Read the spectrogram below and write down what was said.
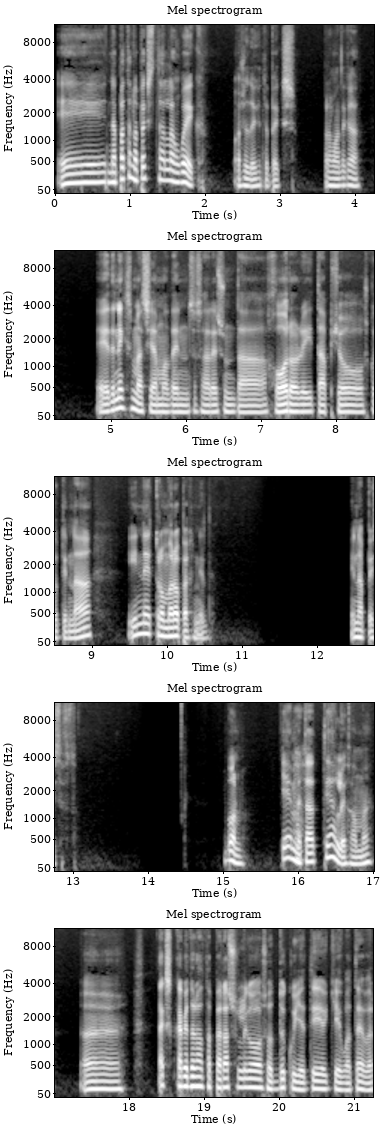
Ε, να πάτε να παίξετε Alan Wake, όσοι δεν το έχετε παίξει. Πραγματικά. Ε, δεν έχει σημασία άμα δεν σας αρέσουν τα horror ή τα πιο σκοτεινά. Είναι τρομερό παιχνίδι. Είναι απίστευτο. Λοιπόν, και μετά τι άλλο είχαμε; Ε, εντάξει, κάποια τώρα θα τα περάσω λίγο στο ντούκου γιατί, ok, whatever.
